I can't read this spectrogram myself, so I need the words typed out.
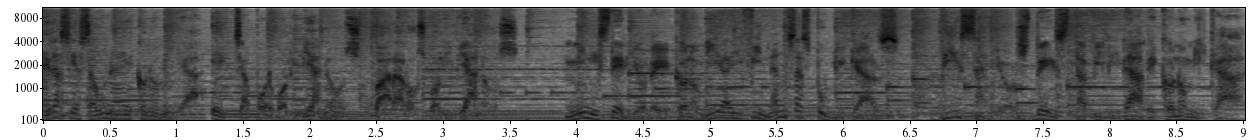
gracias a una economía hecha por bolivianos para los bolivianos. Ministerio de Economía y Finanzas Públicas. 10 años de estabilidad económica.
